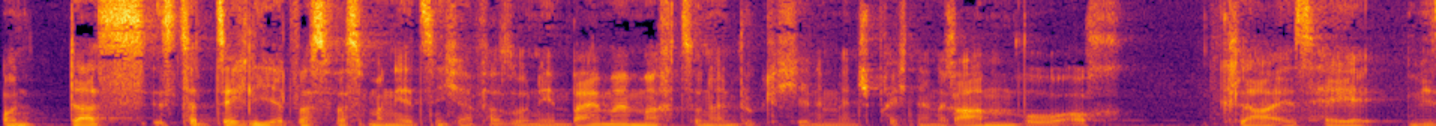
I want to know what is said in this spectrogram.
Und das ist tatsächlich etwas, was man jetzt nicht einfach so nebenbei mal macht, sondern wirklich in einem entsprechenden Rahmen, wo auch klar ist, hey, wir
